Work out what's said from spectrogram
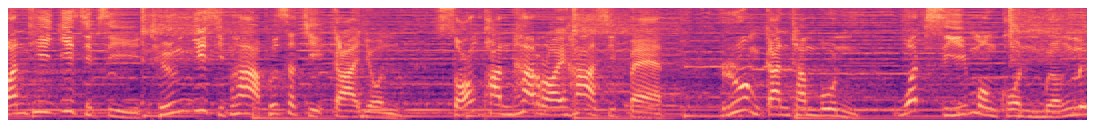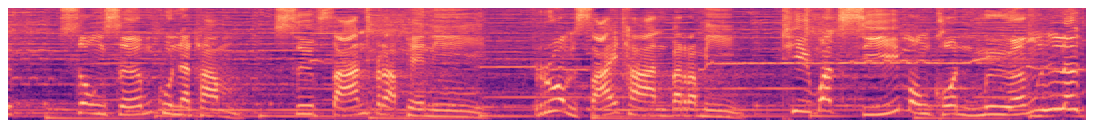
วันที่ 24 ถึง 25 พฤศจิกายน 2558 ร่วมกันทำบุญ วัดศรีมงคลเหมืองลึก ส่งเสริมคุณธรรม สืบสารประเพณี ร่วมสายทานบารมี ที่วัดศรีมงคลเหมืองลึก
